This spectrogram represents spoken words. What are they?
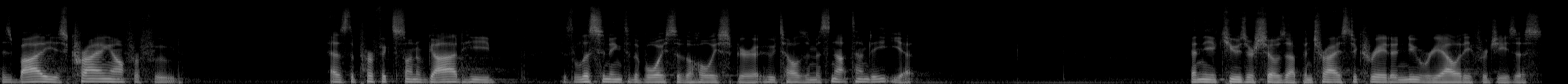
His body is crying out for food. As the perfect Son of God, he is listening to the voice of the Holy Spirit who tells him it's not time to eat yet. Then the accuser shows up and tries to create a new reality for Jesus.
